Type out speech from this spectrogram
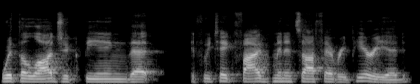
with the logic being that if we take 5 minutes off every period,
